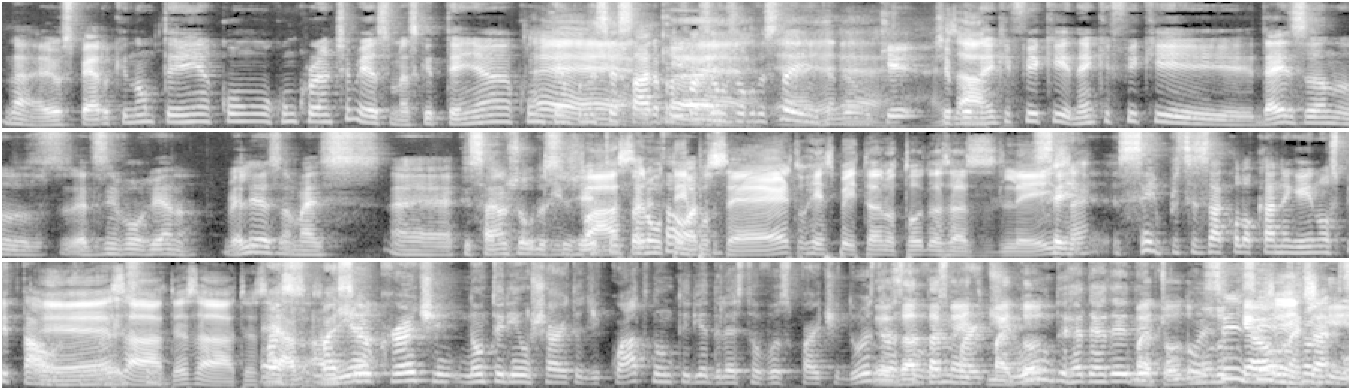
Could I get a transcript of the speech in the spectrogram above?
Não, eu espero que não tenha com, com crunch mesmo, mas que tenha com o É, tempo necessário pra é, fazer um jogo desse daí, é, entendeu? é. Porque, Tipo, Exato. nem que fique, nem que fique 10 anos é, desenvolvendo. Beleza, mas é, que saia um jogo desse Que jeito, faça no tá tempo ótimo. certo, respeitando todas as leis, sem, né? sem precisar colocar ninguém no hospital. É, Isso- exato, exato, exato. Mas, É, a mas minha- sem o Crunch não teria Uncharted 4, não teria The Last of Us Part 2, The Last of Us Exatamente, Part mas 1, todo- Red Dead Redemption mas todo 2. mundo Sim, quer sim, um mas, joguinho.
